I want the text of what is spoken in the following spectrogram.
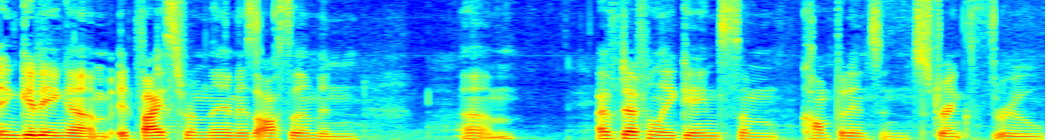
and getting um, advice from them is awesome, and um, I've definitely gained some confidence and strength through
